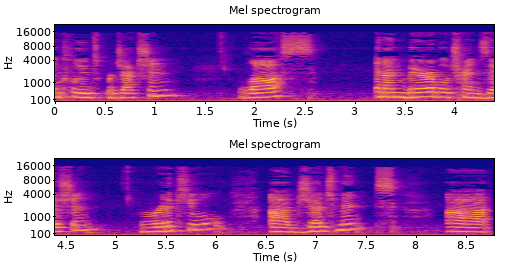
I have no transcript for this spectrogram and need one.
includes rejection, loss, an unbearable transition, ridicule, uh, judgment, uh,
